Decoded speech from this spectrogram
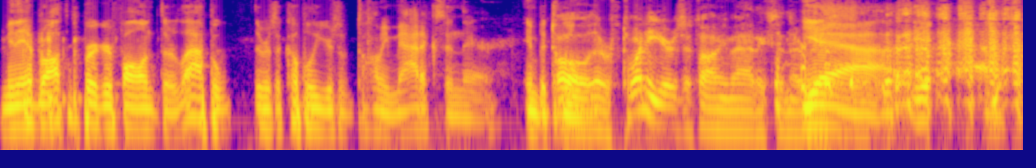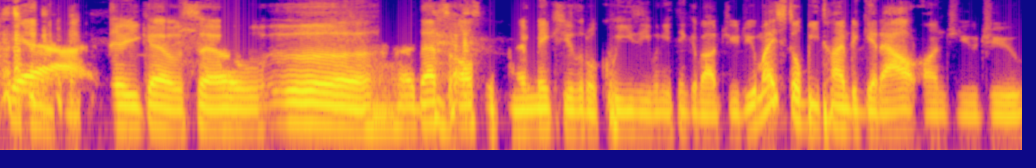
I mean, they had Roethlisberger fall into their lap, but there was a couple of years of Tommy Maddox in there in between. Oh, there was 20 years of Tommy Maddox in there. Yeah. yeah, yeah. There you go. So ugh, that's also kind of makes you a little queasy when you think about Juju. It might still be time to get out on Juju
